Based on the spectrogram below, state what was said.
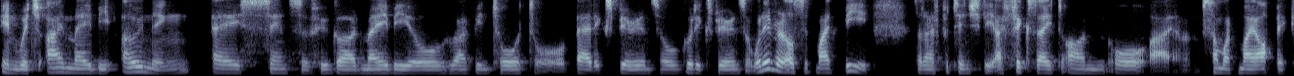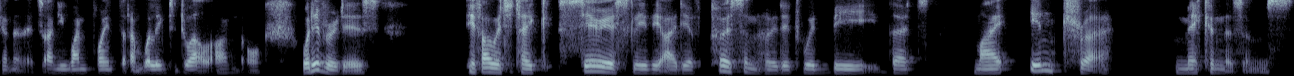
in which I may be owning a sense of who God may be, or who I've been taught, or bad experience, or good experience, or whatever else it might be that I've potentially I fixate on, or I am somewhat myopic, and it's only one point that I'm willing to dwell on, or whatever it is. If I were to take seriously the idea of personhood, it would be that my intra mechanisms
